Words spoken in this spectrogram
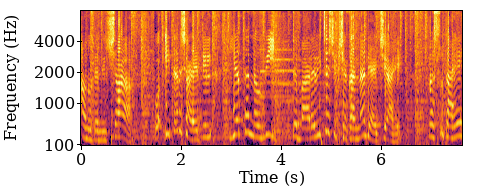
अनुदानित शाळा व इतर शाळेतील इयत्ता नववी ते बारावीच्या शिक्षकांना द्यायची आहे. प्रस्तुत आहे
